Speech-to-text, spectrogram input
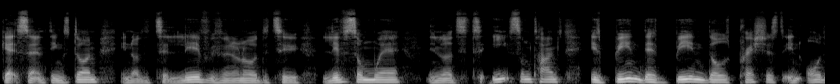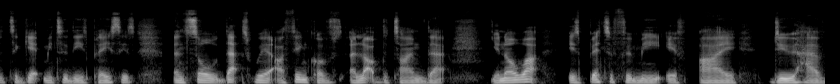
get certain things done, in order to live, even in order to live somewhere, in order to eat sometimes. It's been there's been those pressures in order to get me to these places. And so that's where I think of a lot of the time that, you know what, it's better for me if I do have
